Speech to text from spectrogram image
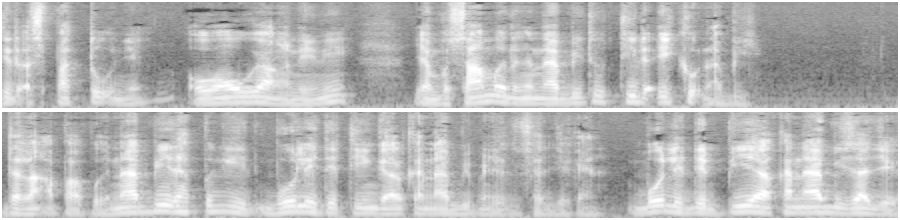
tidak sepatutnya orang-orang ni, ni yang bersama dengan Nabi tu tidak ikut Nabi dalam apa-apa. Nabi dah pergi. Boleh dia tinggalkan Nabi macam tu saja kan. Boleh dia biarkan Nabi saja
